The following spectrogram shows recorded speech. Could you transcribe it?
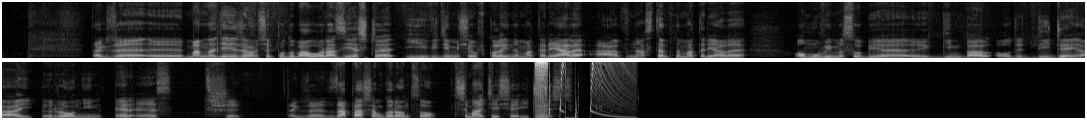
Także y, mam nadzieję, że Wam się podobało raz jeszcze i widzimy się w kolejnym materiale, a w następnym materiale omówimy sobie y, gimbal od DJI Ronin RS3. Także zapraszam gorąco, trzymajcie się i cześć.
